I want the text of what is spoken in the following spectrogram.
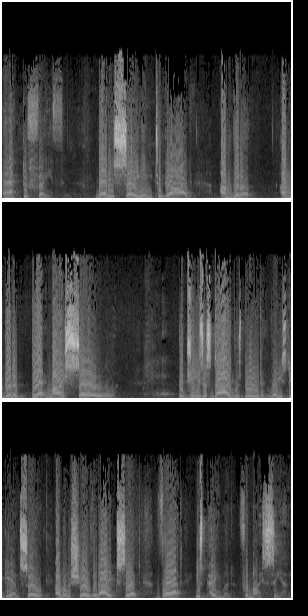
act of faith. That is saying to God, I'm going to I'm going to bet my soul that Jesus died, was buried, and raised again. So I want to show that I accept that is payment for my sin.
